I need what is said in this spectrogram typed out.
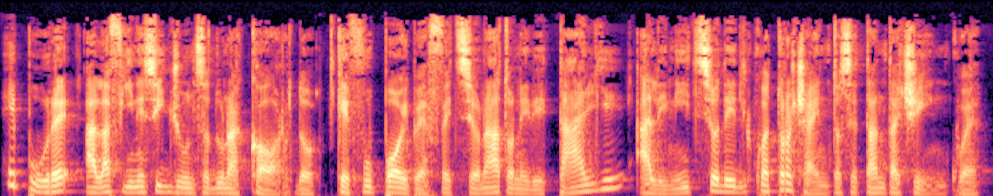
Eppure alla fine si giunse ad un accordo, che fu poi perfezionato nei dettagli all'inizio del 475.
